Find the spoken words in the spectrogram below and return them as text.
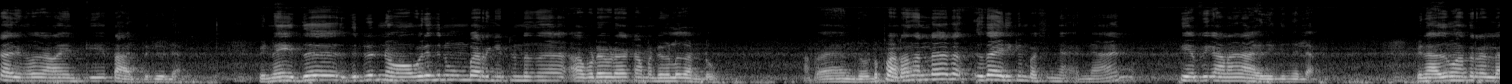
കാര്യങ്ങൾ കാണാൻ എനിക്ക് താല്പര്യമില്ല. പിന്നെ ഇത് ഇതിന്റെ ഒരു നോവൽ ഇതിനു മുമ്പ് ഇറങ്ങിയിട്ടുണ്ടെന്ന് അവിടെ ഇവിടെ കമന്റുകൾ കണ്ടു. അപ്പോൾ എന്തുകൊണ്ട് പടം നല്ല ഇതായിരിക്കും. പക്ഷെ ഞാൻ ഞാൻ തിയേറ്ററിൽ കാണാൻ ആഗ്രഹിക്കുന്നില്ല. പിന്നെ അത് മാത്രമല്ല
